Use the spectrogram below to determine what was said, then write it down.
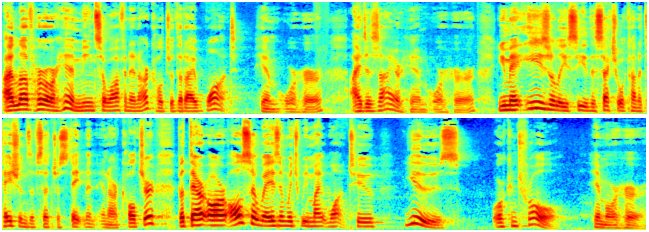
I love her or him means so often in our culture that I want him or her. I desire him or her. You may easily see the sexual connotations of such a statement in our culture, but there are also ways in which we might want to use or control him or her.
